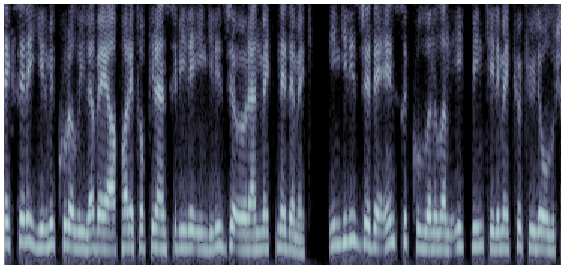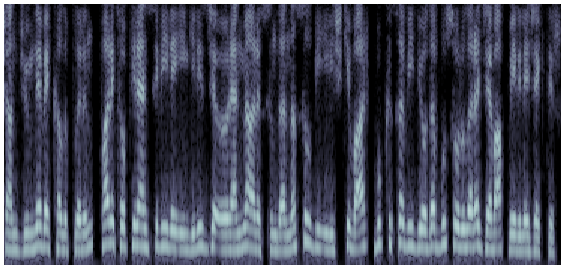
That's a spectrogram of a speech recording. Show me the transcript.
80'e 20 kuralıyla veya Pareto prensibiyle İngilizce öğrenmek ne demek? İngilizce'de en sık kullanılan ilk bin kelime köküyle oluşan cümle ve kalıpların, Pareto prensibiyle İngilizce öğrenme arasında nasıl bir ilişki var, bu kısa videoda bu sorulara cevap verilecektir.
